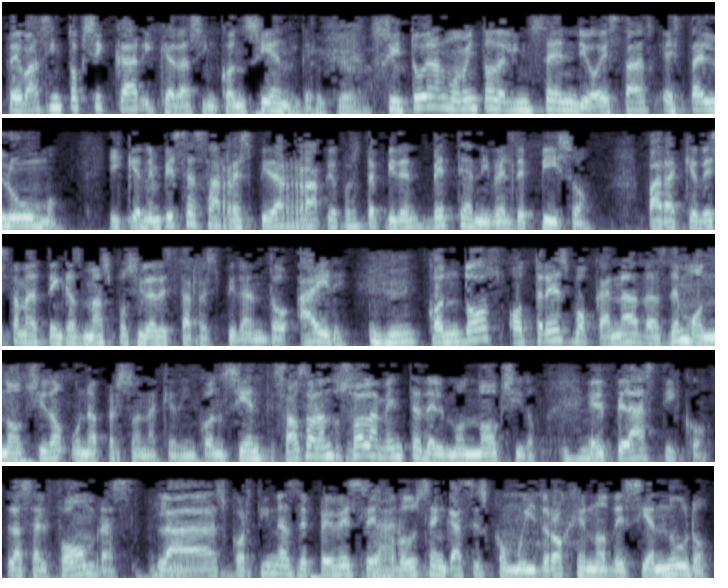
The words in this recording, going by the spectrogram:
te vas a intoxicar y quedas inconsciente. Si tú en el momento del incendio estás, está el humo y que empiezas a respirar rápido, por eso te piden vete a nivel de piso para que de esta manera tengas más posibilidad de estar respirando aire. Con dos o tres bocanadas de monóxido, una persona queda inconsciente. Estamos hablando solamente del monóxido. El plástico, las alfombras, las cortinas de PVC Claro. producen gases como hidrógeno de cianuro,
